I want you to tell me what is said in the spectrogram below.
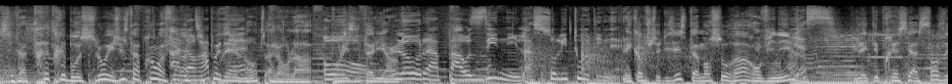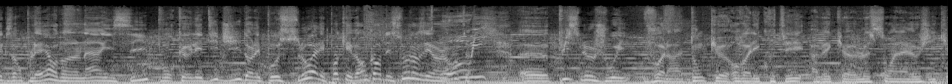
C'est un très très beau slow. Et juste après, on va faire un petit peu d'élémente. Alors là, pour les Oh, Italiens. Laura Pausini, La Solitudine. Mais comme je te disais, c'est un morceau rare en vinyle. Yes. Il a été pressé à 100 exemplaires. On en a un ici pour que les DJ dans les pauses slow, à l'époque, il y avait encore des slows dans les 90, Oh oui. euh, puissent le jouer. Voilà, donc euh, on va l'écouter avec euh, le son analogique.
